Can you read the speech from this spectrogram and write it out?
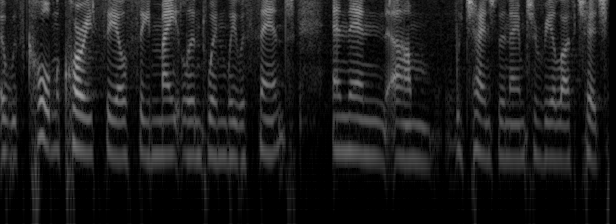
It was called Macquarie CLC Maitland when we were sent, and then um, we changed the name to Real Life Church,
